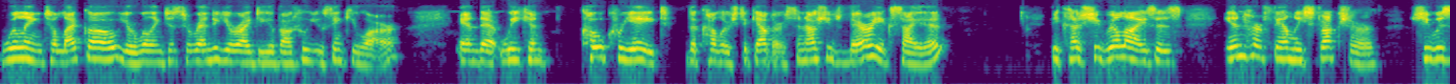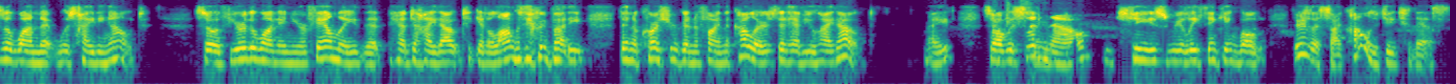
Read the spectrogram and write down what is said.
willing to let go, you're willing to surrender your idea about who you think you are, and that we can co create the colors together. So now she's very excited because she realizes in her family structure, she was the one that was hiding out. So if you're the one in your family that had to hide out to get along with everybody, then of course you're going to find the colors that have you hide out. Right. So all of a sudden now she's really thinking, well, there's a psychology to this.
